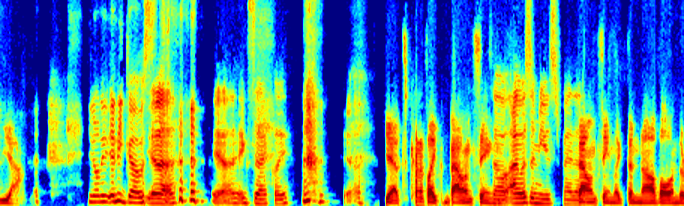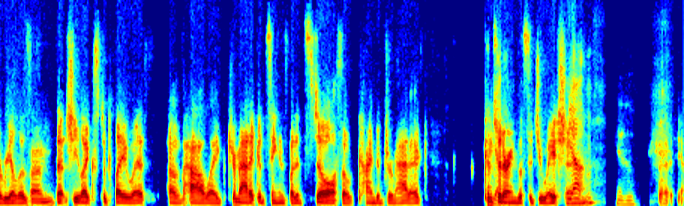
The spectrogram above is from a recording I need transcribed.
Yeah. you don't need any ghosts Yeah. yeah exactly yeah Yeah. It's kind of like balancing so i was amused by that balancing like the novel and the realism that she likes to play with of how like dramatic it seems, but it's still also kind of dramatic considering the situation. yeah yeah But yeah,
